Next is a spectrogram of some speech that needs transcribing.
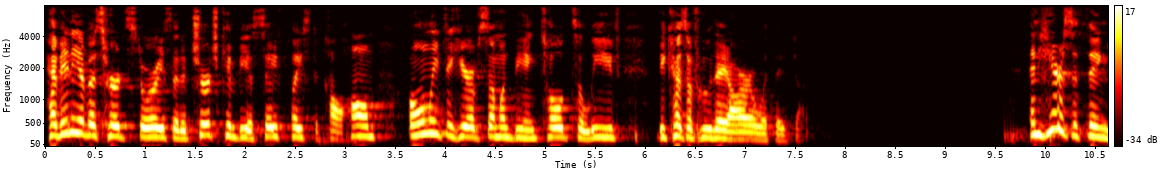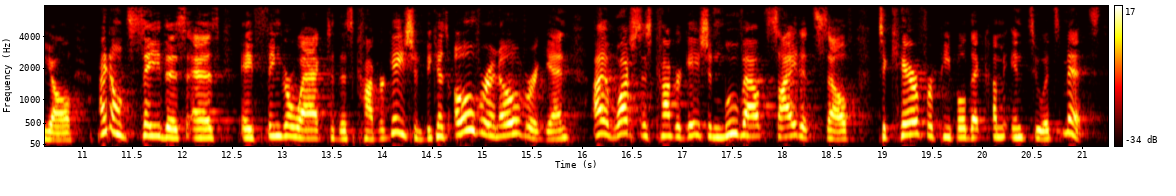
have any of us heard stories that a church can be a safe place to call home only to hear of someone being told to leave because of who they are or what they've done? And here's the thing, y'all. I don't say this as a finger wag to this congregation because over and over again, I have watched this congregation move outside itself to care for people that come into its midst.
